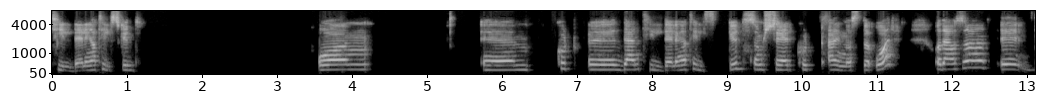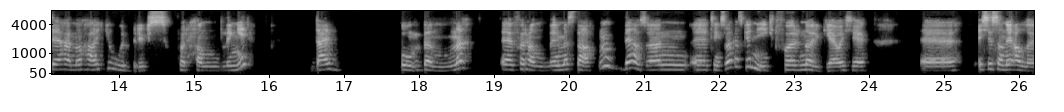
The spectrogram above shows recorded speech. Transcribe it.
tildeling av tilskudd. Og um, kort, uh, det er en tildeling av tilskudd som skjer hvert eneste år. Og det er også uh, det her med å ha jordbruksforhandlinger der bøndene uh, forhandler med staten. Det er også en ting som er ganske unikt for Norge, og ikke, ikke sånn i alle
